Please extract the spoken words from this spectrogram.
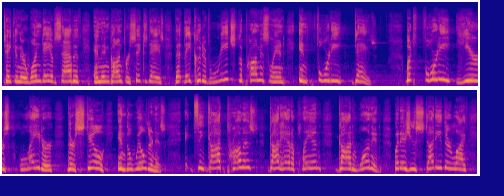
taken their one day of Sabbath, and then gone for six days, that they could have reached the promised land in 40 days. But 40 years later, they're still in the wilderness. See, God promised, God had a plan, God wanted. But as you study their life,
